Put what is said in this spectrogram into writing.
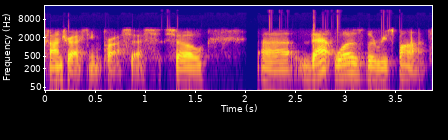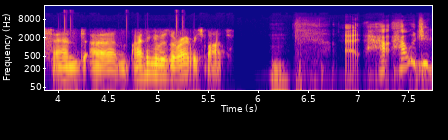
contracting process. So uh, that was the response, and um, I think it was the right response. Hmm. Uh, how, how, would you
